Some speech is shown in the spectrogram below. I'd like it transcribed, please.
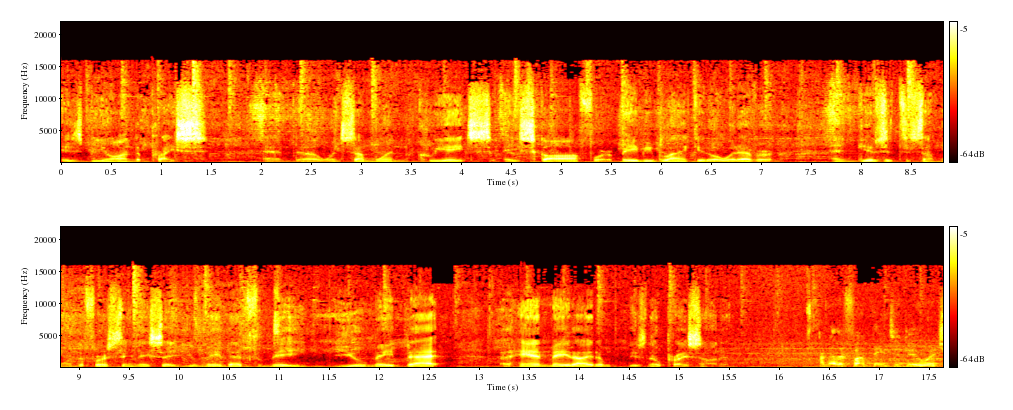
is beyond the price. And uh, when someone creates a scarf or a baby blanket or whatever and gives it to someone, the first thing they say, You made that for me? You made that? A handmade item? There's no price on it. Another fun thing to do, which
